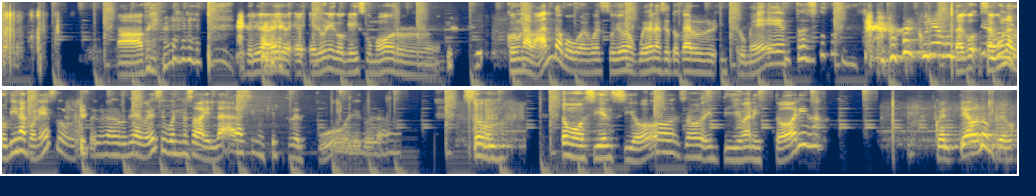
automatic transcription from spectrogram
Bueno, No, Felipe, Felipe Abello, el, el único que hizo humor con una banda, pues, weón. Subió unos weones a tocar instrumentos. Sacó, sacó una rutina con eso. Sacó una rutina con eso y ponernos a bailar así con gente del público. ¿no? Somos, somos cienciosos, somos Digimon históricos. Cuenteado el hombre, weón.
